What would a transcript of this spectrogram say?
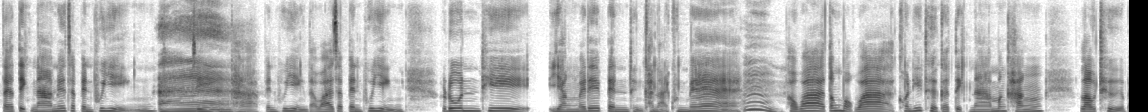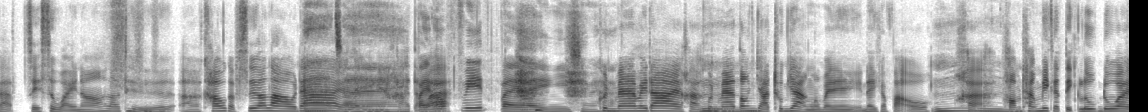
แต่กระติกน้ำเนี่ยจะเป็นผู้หญิงอ่าจริงค่ะ เป็นผู้หญิงแต่ว่าจะเป็นผู้หญิงรุ่นที่ยังไม่ได้เป็นถึงขนาดคุณแม่อืมเพราะว่าต้องบอกว่าคนที่ถือกระติกน้ำบางครั้ง เราถือแบบสวยๆเนาะเราถือเอ่อเข้ากับเสื้อเราได้อ่าใช่อะไรอย่างเงี้ยค่ะ แต่ไปอว่าอฟฟิศไปอะไรอย่างงี้ใช่ไหมะคุณแม่ไม่ได้ค่ะอืมคุณแม่ต้องยัดทุกอย่างลงไปในในกระเป๋าอืมค่ะ พร้อมทั้งมีกระติกลูกด้วย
